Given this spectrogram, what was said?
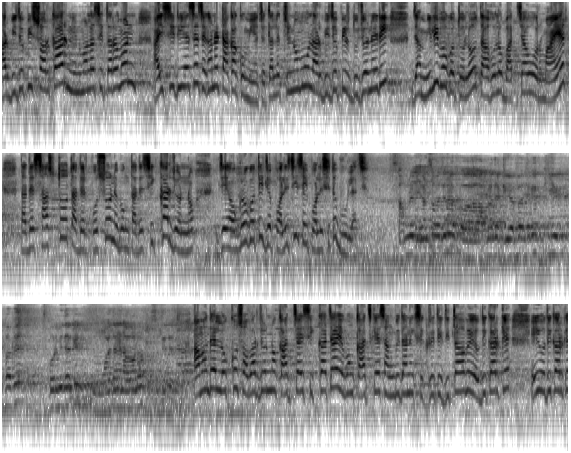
আর বিজেপির সরকার নির্মলা সীতারামন আইসিডিএসে সেখানে টাকা কমিয়েছে। তাহলে তৃণমূল আর বিজেপির দুজনেরই যা মিলিভগত হলো, তা হলো বাচ্চা ও ওর মায়ের, তাদের স্বাস্থ্য, তাদের পোষণ এবং তাদের শিক্ষার জন্য যে অগ্রগতি, যে পলিসি, সেই পলিসিতে ভুল আছে। সামনে বিধানসভা আপনাদের থেকে কীভাবে কর্মীদেরকে ময়দানে নামানোর প্রস্তুতি আমাদের লক্ষ্য সবার জন্য কাজ চাই, শিক্ষা চাই এবং কাজকে সাংবিধানিক স্বীকৃতি দিতে হবে। এই অধিকারকে এই অধিকারকে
